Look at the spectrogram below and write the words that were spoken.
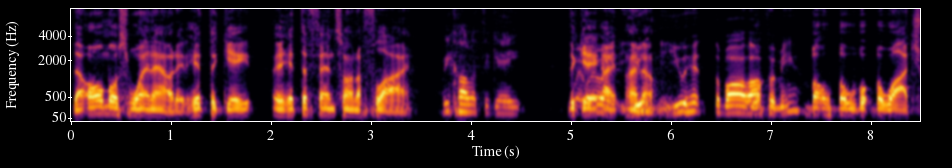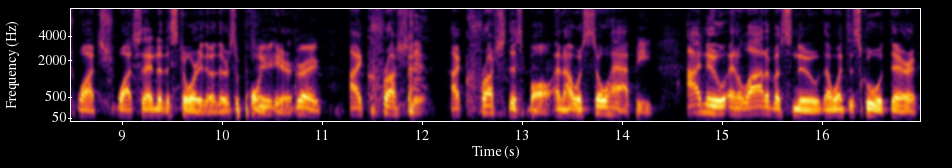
that almost went out. It hit the gate. It hit the fence on a fly. We call it the gate. The Wait, gate. wait, wait. I, I you, know. You hit the ball off of me? But, but but watch watch watch the end of the story though. There's a point Gee, here. Greg. I crushed it. I crushed this ball, and I was so happy. I knew, and a lot of us knew that went to school with Derrek.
